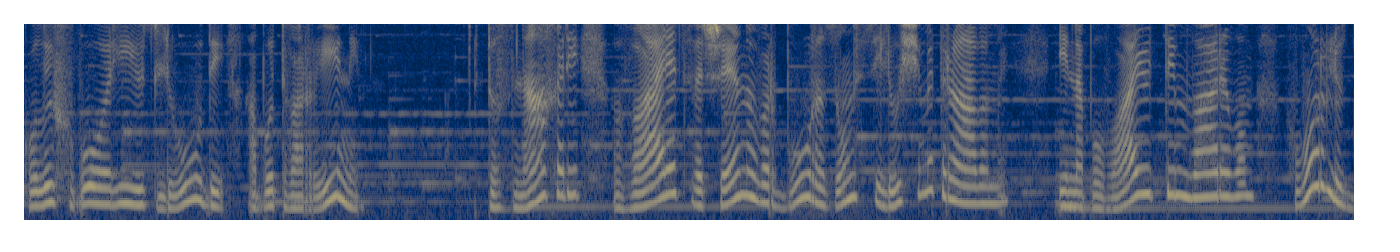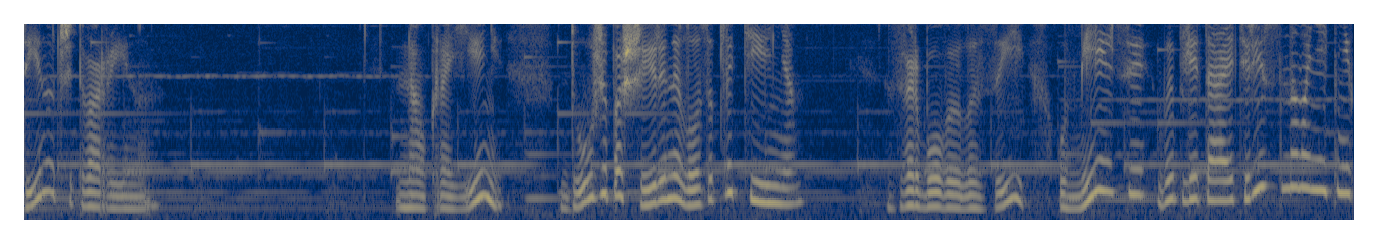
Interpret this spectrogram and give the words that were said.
Коли хворіють люди або тварини, то знахарі варять свячену вербу разом з цілющими травами і напувають тим варевом хвору людину чи тварину. На Україні дуже поширене лозоплетіння. З вербової лози умільці виплітають різноманітні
